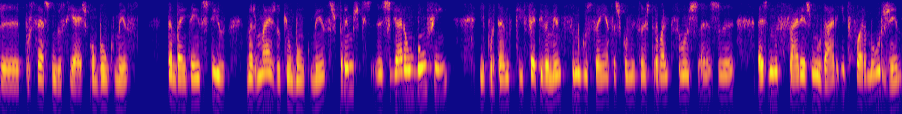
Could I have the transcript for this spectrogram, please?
uh, processos negociais com bom começo também tem existido. Mas mais do que um bom começo, esperemos que chegar a um bom fim e, portanto, que efetivamente se negociem essas condições de trabalho que são as, as, as necessárias mudar e de forma urgente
